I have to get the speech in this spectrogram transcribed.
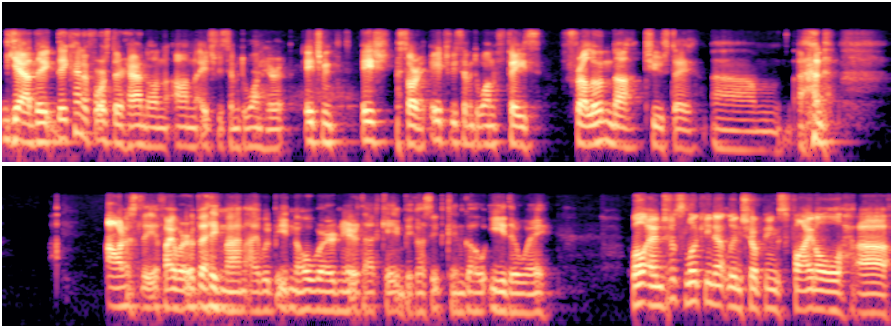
yeah, they, they kind of forced their hand on on HV71 here. HV, H, sorry, HV71 face Frölunda Tuesday, um, and honestly, if I were a betting man, I would be nowhere near that game because it can go either way. Well, and just looking at Linköping's final uh,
